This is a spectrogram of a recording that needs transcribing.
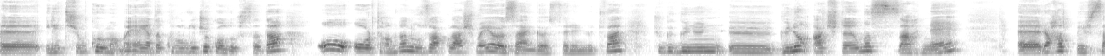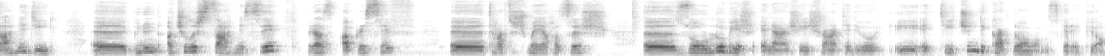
e, iletişim kurmamaya ya da kurulacak olursa da o ortamdan uzaklaşmaya özen gösterin lütfen. Çünkü günün e, günü açtığımız sahne e, rahat bir sahne değil. E, günün açılış sahnesi biraz agresif, e, tartışmaya hazır, e, zorlu bir enerji işaret ediyor ettiği için dikkatli olmamız gerekiyor.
